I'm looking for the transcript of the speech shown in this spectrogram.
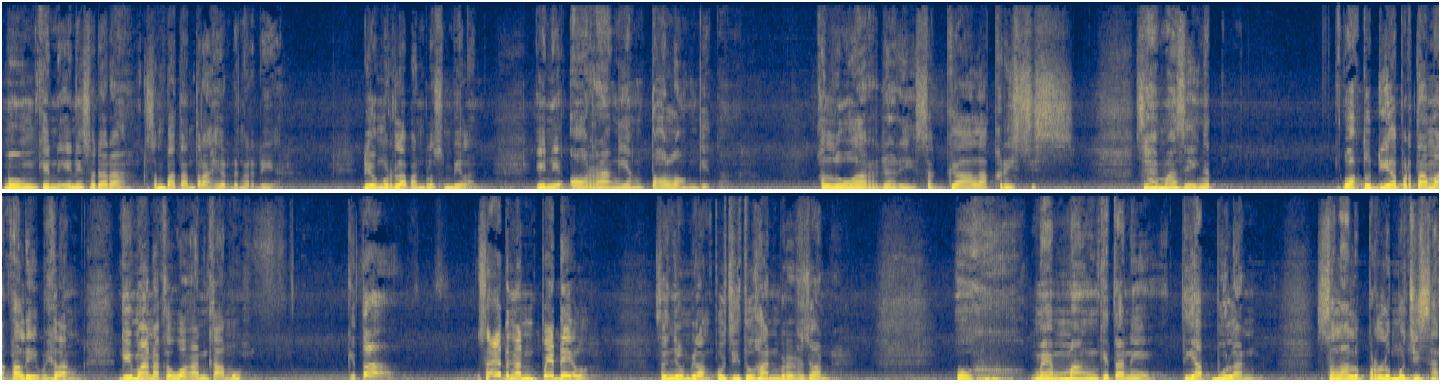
Mungkin ini saudara kesempatan terakhir dengar dia. Di umur 89. Ini orang yang tolong kita. Keluar dari segala krisis. Saya masih ingat waktu dia pertama kali bilang, gimana keuangan kamu? Kita, saya dengan pede loh. Senyum bilang, puji Tuhan Brother John. Uh, memang kita nih tiap bulan selalu perlu mujizat.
